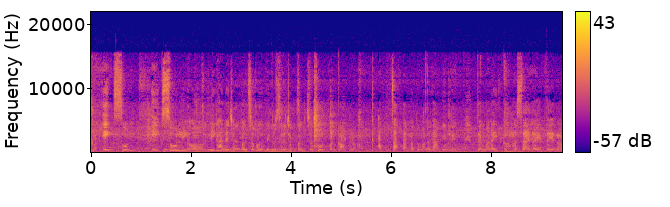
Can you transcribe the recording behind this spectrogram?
मग एक सोल एक सोल निघालं चप्पलचं म्हणून मी दुसरं चप्पलचं सोल पण काढलं. आता जाताना तुम्हाला दाखवते. तर मला इतकं हसायला येत आहे ना.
